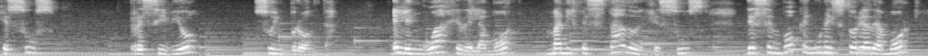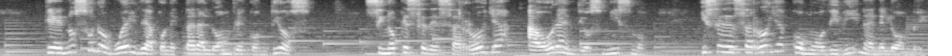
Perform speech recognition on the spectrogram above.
Jesús recibió su impronta el lenguaje del amor manifestado en Jesús desemboca en una historia de amor que no solo vuelve a conectar al hombre con Dios, sino que se desarrolla ahora en Dios mismo y se desarrolla como divina en el hombre.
